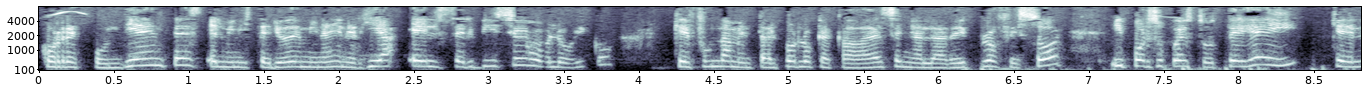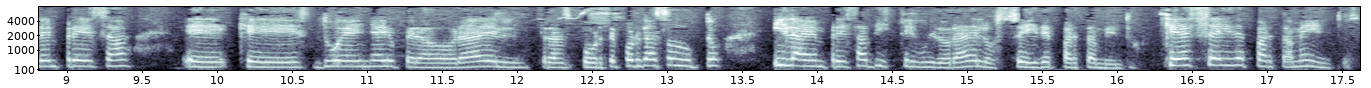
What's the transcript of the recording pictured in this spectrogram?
correspondientes, el Ministerio de Minas y Energía, el Servicio Geológico, que es fundamental por lo que acaba de señalar el profesor, y por supuesto TGI, que es la empresa eh, que es dueña y operadora del transporte por gasoducto, y la empresa distribuidora de los seis departamentos. ¿Qué seis departamentos?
